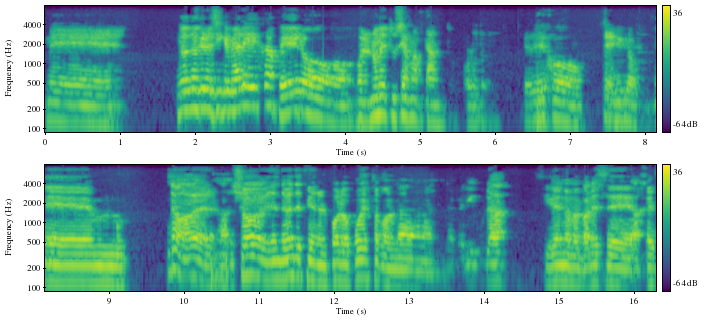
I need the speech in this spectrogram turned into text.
me... No, no quiero decir que me aleja, pero bueno, no me entusiasma tanto, por lo tanto. Te dejo el micrófono. Eh, no, a ver, yo evidentemente estoy en el polo opuesto con la, la película. Si bien no me parece a Head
